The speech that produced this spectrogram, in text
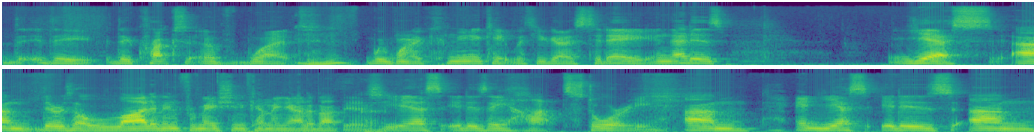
the, the the crux of what Mm-hmm. we want to communicate with you guys today, and that is. Yes, um, there's a lot of information coming out about this. Yes, it is a hot story, um, and yes, it is um,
